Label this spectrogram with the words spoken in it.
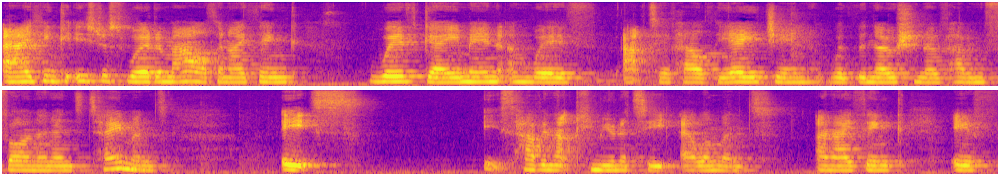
I think it is just word of mouth, and I think with gaming and with active healthy aging with the notion of having fun and entertainment it's it's having that community element. And I think if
